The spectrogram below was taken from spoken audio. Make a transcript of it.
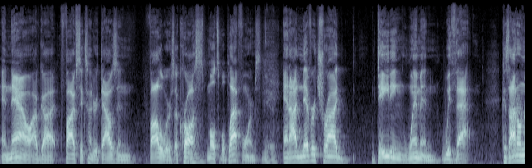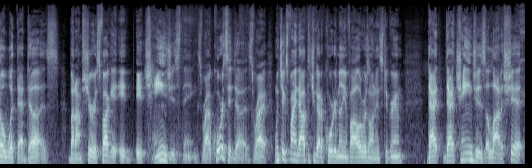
and now I've got five, six hundred thousand followers across mm-hmm. multiple platforms, yeah. and I never tried dating women with that because I don't know what that does. But I'm sure as fuck it, it it changes things, right? Of course it does, right? When chicks find out that you got a quarter million followers on Instagram, that that changes a lot of shit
